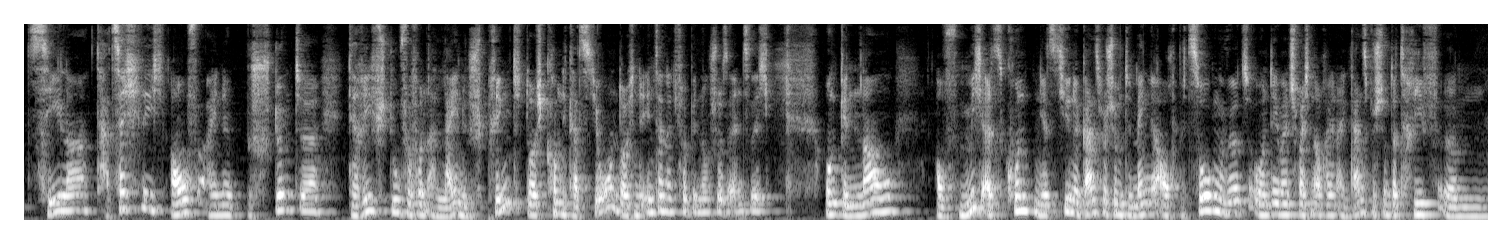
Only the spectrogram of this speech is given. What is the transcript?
Zähler tatsächlich auf eine bestimmte Tarifstufe von alleine springt, durch Kommunikation, durch eine Internetverbindung schlussendlich. Und genau auf mich als Kunden jetzt hier eine ganz bestimmte Menge auch bezogen wird und dementsprechend auch ein, ein ganz bestimmter Tarif ähm,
